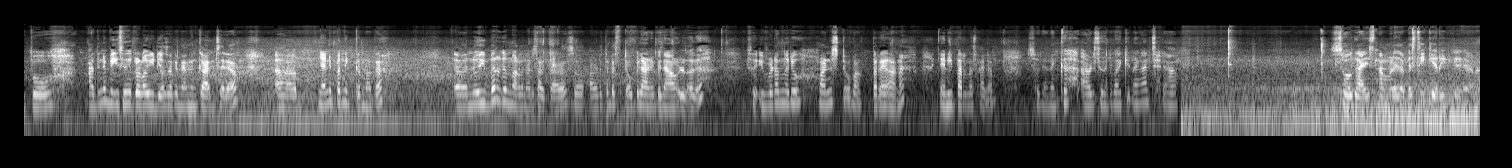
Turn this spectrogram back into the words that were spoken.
അപ്പോൾ അതിനെ ബേസ് ചെയ്തിട്ടുള്ള വീഡിയോസൊക്കെ ഞാൻ നിങ്ങൾക്ക് കാണിച്ചു തരാം ഞാനിപ്പോൾ നിൽക്കുന്നത് നൊയ്ബർഗ് എന്ന് പറയുന്നൊരു സ്ഥലത്താണ്. സോ അവിടുത്തെ ബസ് സ്റ്റോപ്പിലാണ് ഇപ്പോൾ ഞാൻ ഉള്ളത്. സോ ഇവിടെ നിന്നൊരു വൺ സ്റ്റോപ്പ് അപ്പുറയാണ് ഞാൻ ഈ പറഞ്ഞ സ്ഥലം. സോ ഞാൻ നിങ്ങൾക്ക് അവിടെ ചെന്നിട്ട് ബാക്കി ഞാൻ കാണിച്ചു തരാം. സോ ഗൈസ് നമ്മൾ ബസ്സിൽ കയറിയിരിക്കുകയാണ്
